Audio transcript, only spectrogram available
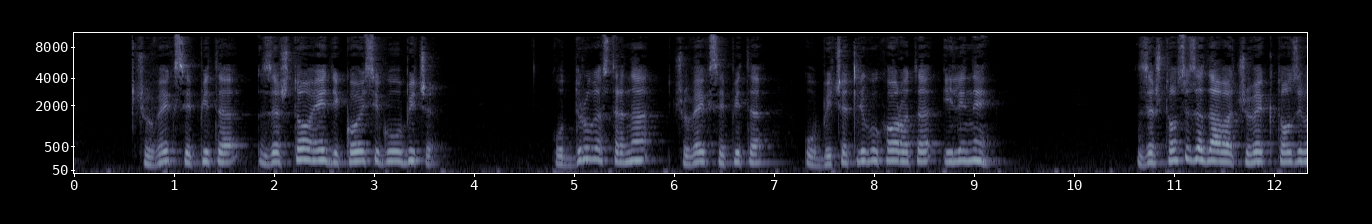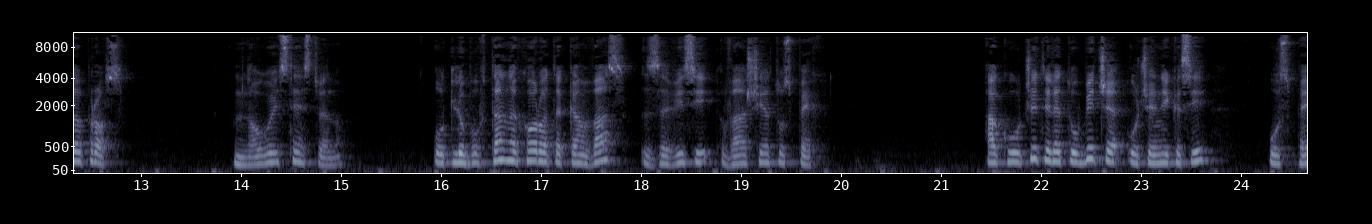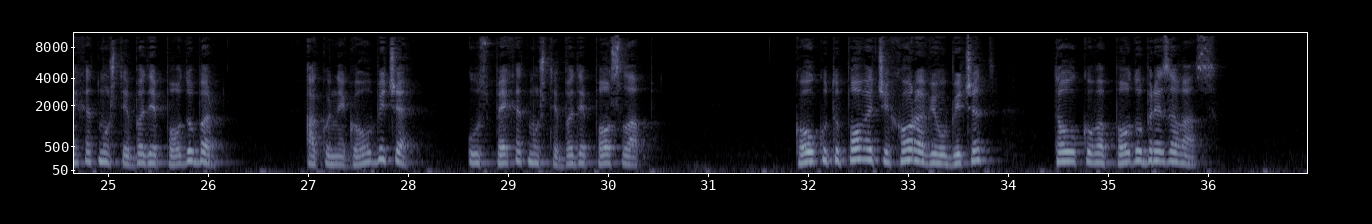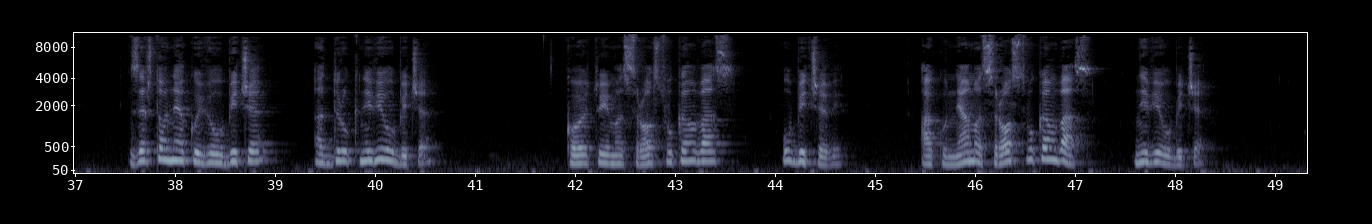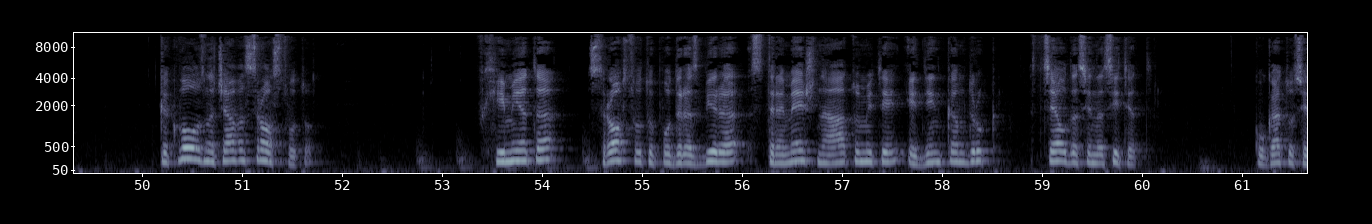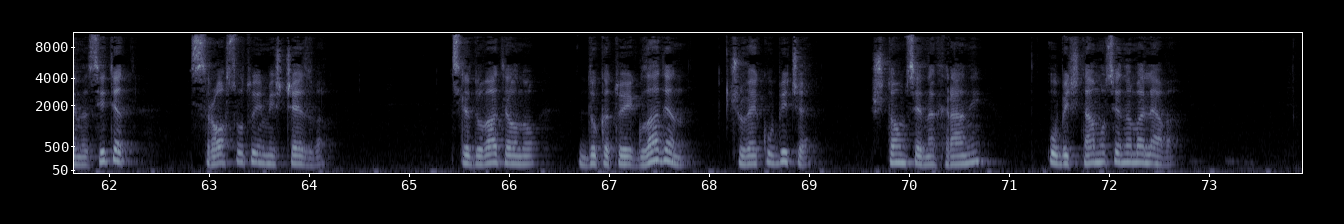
човек се пита, защо еди кой си го обича. От друга страна, човек се пита, обичат ли го хората или не. Защо се задава човек този въпрос? Много естествено. От любовта на хората към вас зависи вашият успех. Ако учителят обича ученика си, успехът му ще бъде по-добър. Ако не го обича, успехът му ще бъде по-слаб. Колкото повече хора ви обичат, толкова по-добре за вас. Защо някой ви обича, а друг не ви обича? Който има сродство към вас, обича ви. Ако няма сродство към вас, не ви обича. Какво означава сродството? В химията сродството подразбира стремеж на атомите един към друг с цел да се наситят. Когато се наситят, сродството им изчезва. Следователно, докато е гладен, човек обича. Щом се нахрани, обичта му се намалява.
